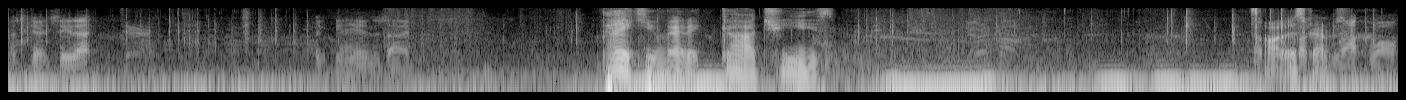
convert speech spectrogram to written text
that's good. See that? I can hit inside. Thank you, medic. God, jeez. Oh, this crap. Rock wall.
